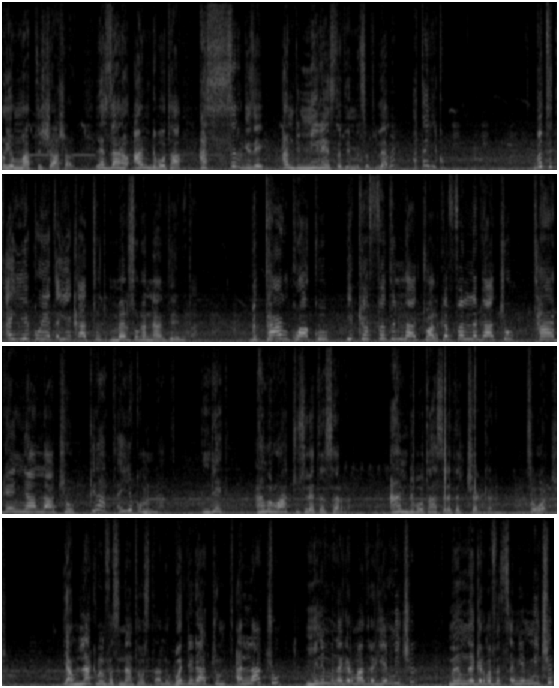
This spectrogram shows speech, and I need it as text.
ነው የማትሻሻሉት። ለዛ ነው አንድ ቦታ አስር ጊዜ አንድ ሚሊዮን ስህተት የምትሰሩት። ለምን አትጠይቁ? ብትጠይቁ የጠየቃችሁት መልስ ወደ እናንተ ይመጣል። ብታንኳኩ ይከፈትላችኋል። ከፈለጋችሁ ታገኛላችሁ። ግን አትጠይቁም። እናት እንዴት አእምሯችሁ ስለተሰራ አንድ ቦታ ስለተቸከለ ሰዎች የአምላክ መንፈስ እናንተ ውስጥ አለ። ወደዳችሁም ጠላችሁም ምንም ነገር ማድረግ የሚችል ምንም ነገር መፈጸም የሚችል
